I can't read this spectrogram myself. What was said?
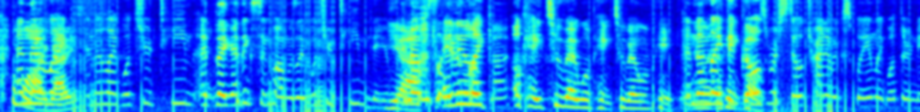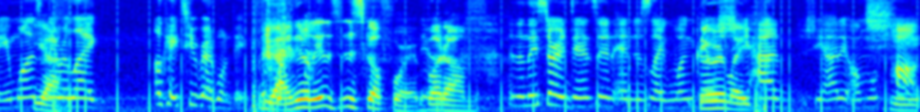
Come and they're on, like, guys. and they're like, "What's your team?" And like, I think Seungkwan was like, "What's your team name?" Yeah. and I was like, and they're like, that. "Okay, two red, one pink. Two red, one pink." and they're then like "Okay, the go." girls were still trying to explain like what their name was. Yeah. And they were like, "Okay, two red, one pink." yeah, and they're like, let's, let's go for it. Yeah. But um, And then they started dancing, and just like one girl, were, she had she had it almost she, pop.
